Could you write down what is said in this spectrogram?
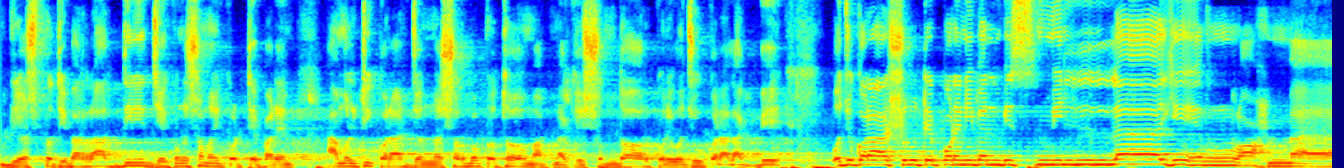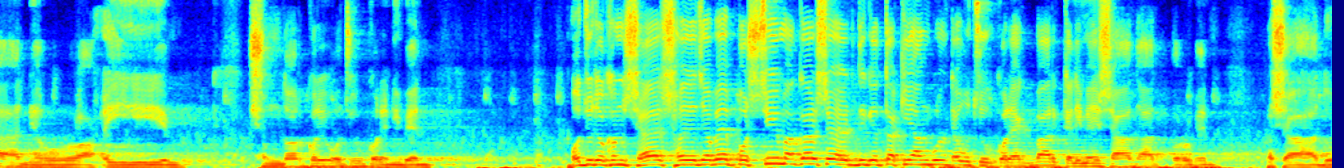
বৃহস্পতিবার রাত দিনে যে কোনো সময় করতে পারেন। আমলটি করার জন্য সর্বপ্রথম আপনাকে সুন্দর করে অজু করা লাগবে। অজু করার শুরুতে পরে নিবেন, বিসমিল্লাহির রহমানির রহিম। সুন্দর করে অজু করে নিবেন। অজু যখন শেষ হয়ে যাবে, পশ্চিম আকাশের দিকে তাকিয়ে আঙ্গুলটা উঁচু করে একবার কালিমে শাহাদাত পড়বেন। আশাহাদু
